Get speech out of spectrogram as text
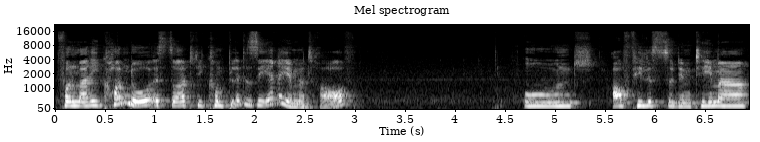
von Marie Kondo ist dort die komplette Serie mit drauf. Und auch vieles zu dem Thema.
